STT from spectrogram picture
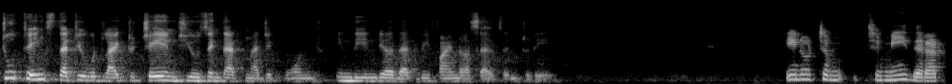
two things that you would like to change using that magic wand in the India that we find ourselves in today? You know, to, to me, there are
